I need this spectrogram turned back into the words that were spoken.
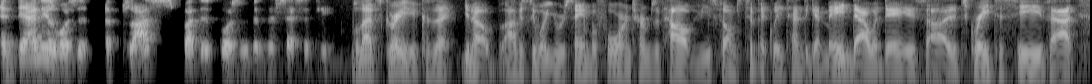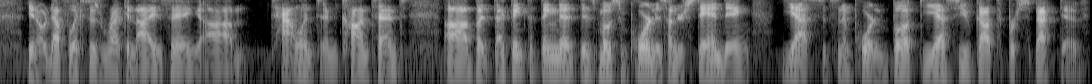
and Daniel was a, a, plus, but it wasn't a necessity. Well, that's great because, like, you know, obviously what you were saying before in terms of how these films typically tend to get made nowadays, uh, it's great to see that, you know, Netflix is recognizing um, talent and content. Uh, but I think the thing that is most important is understanding yes, it's an important book. Yes, you've got the perspective.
